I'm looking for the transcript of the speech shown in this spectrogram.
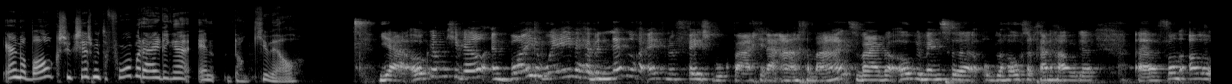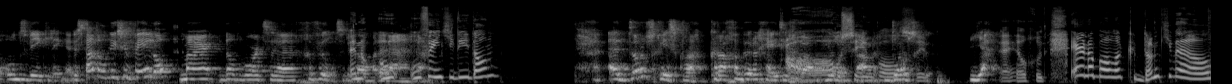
Erna Balk, succes met de voorbereidingen en dank je wel. Ja, ook dankjewel. En by the way, we hebben net nog even een Facebookpagina aangemaakt. Waar we ook de mensen op de hoogte gaan houden uh, van alle ontwikkelingen. Er staat nog niet zoveel op, maar dat wordt uh, gevuld de en komende hoe, dagen. hoe vind je die dan? Uh, Dorpsquiz Krachenburg heet die oh, gewoon. Heel simpel. simpel. Ja. Heel goed. Erna Balk, dankjewel.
